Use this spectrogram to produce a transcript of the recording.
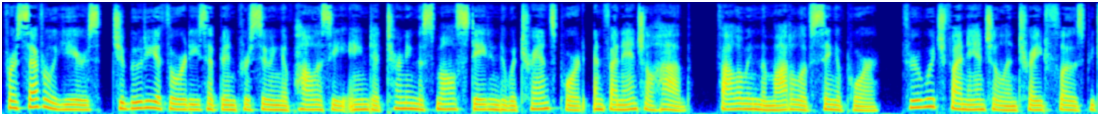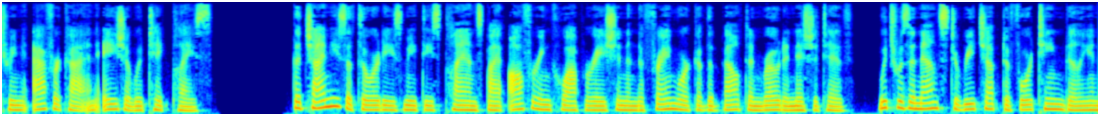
For several years, Djibouti authorities have been pursuing a policy aimed at turning the small state into a transport and financial hub, following the model of Singapore, through which financial and trade flows between Africa and Asia would take place. The Chinese authorities meet these plans by offering cooperation in the framework of the Belt and Road Initiative, which was announced to reach up to $14 billion.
